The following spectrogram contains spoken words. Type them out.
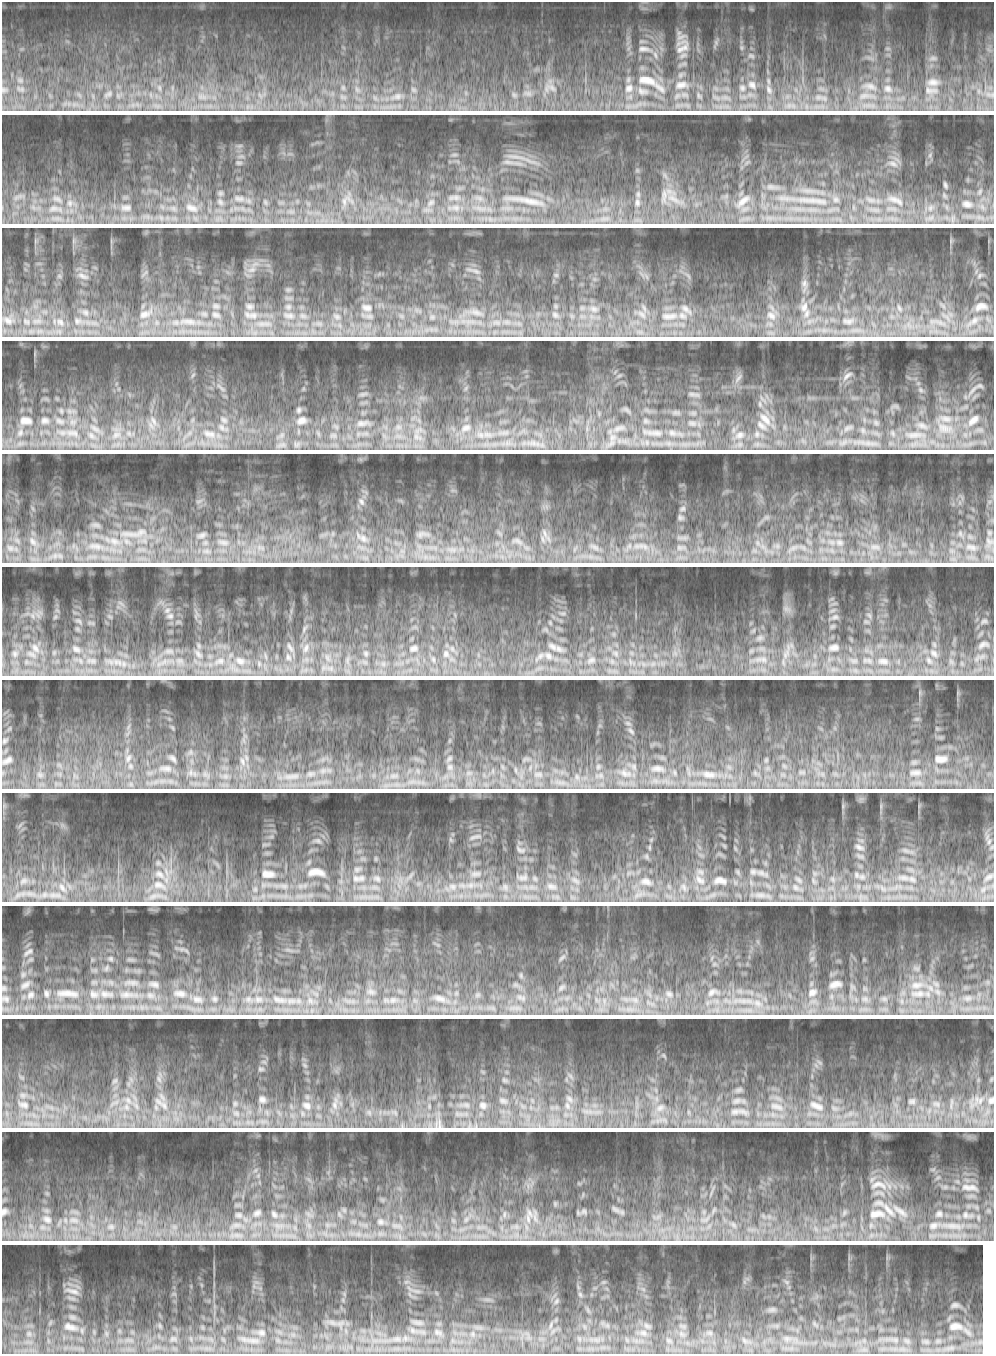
говорят, начался кризис, так это длится на протяжении пяти лет. Вот это все невыплаты систематические зарплаты. Когда гасят они, когда по три месяца, было даже ситуации, которые по полгода. То есть люди находятся на грани, как говорится, выживания. Просто это уже, извините, достало. Поэтому, насколько уже при Попове сколько не обращались, даже звонили, у нас такая есть славнозвестная 1551, когда я звонил еще тогда, когда начал мне говорят, что, а вы не боитесь? Я говорю, чего? Ну, я взял, задал вопрос, зарплата? А мне говорят, не платит государство за льготников. Я говорю, ну извините, есть, говорю, у нас реклама. В среднем, насколько я знал раньше, это 200 долларов в борт каждого троллейбуса. Ну, считайте, с той стороны 200, ну и так, гривен, 500 баксов, движение, долларов 500, 600 так набирает. Так скажем, троллейбуса. Я рассказываю, вот деньги, маршрутки, смотрите, у нас только было раньше 8 автобусных парков. Осталось 5. Но в каждом даже этих пяти автобусных парках есть маршрутки. Остальные автобусные парки переведены в режим маршрутных такси. То есть вы видели, большие автобусы ездят, как маршрутное такси. То есть там деньги есть, но куда они деваются, сам вопрос. Это не говорится там о том, что льготники там, ну это само собой, там государственные нюансы. Я, поэтому самая главная цель, вот мы приготовили господину Бондаренко требования, прежде всего у нас есть коллективный договор, я уже говорил, зарплата, допустим, аванс, не говорится там уже аванс, ладно, но соблюдайте хотя бы график. Потому что вот зарплата у нас нужна была уже за тот месяц, 6-7 числа этого месяца уже должна была отдаться. Аванс мы 22 23 за этот месяц. Но этого нет. То есть коллективный договор пишется, но он не соблюдается. Раніше не балакали з Бондаренко? Сьогодні вперше? Да, первый раз мы встречаемся, потому что, ну, господину Попову, я помню, вообще попасть ну, нереально было. А к Черновецкому я вообще молчу, он тут песню пел, никого не принимал, и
